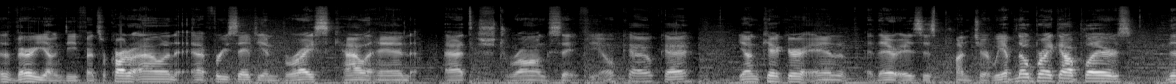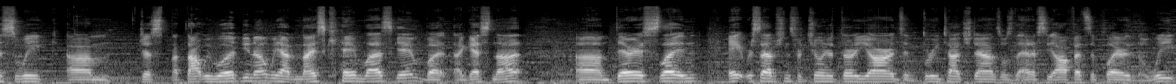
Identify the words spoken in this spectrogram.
A very young defense. Ricardo Allen at free safety and Bryce Callahan at strong safety. Okay, okay young kicker, and there is his punter. We have no breakout players this week. Um, just I thought we would, you know. We had a nice game last game, but I guess not. Um, Darius Slayton, eight receptions for 230 yards and three touchdowns, was the NFC Offensive Player of the Week.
